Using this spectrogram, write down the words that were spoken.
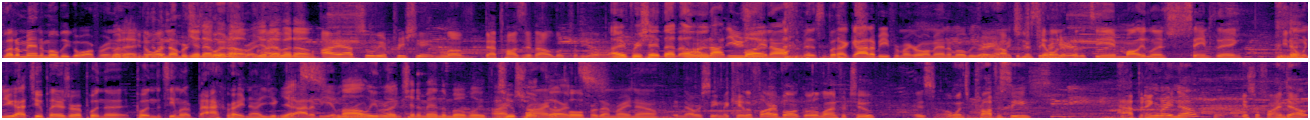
Let Amanda Mobley go off right But now. hey, you know what? Numbers you never know. right You now. never know. I absolutely appreciate and love that positive outlook from you all. I appreciate that, Owen. I'm not usually an optimist, but I gotta be for my girl Amanda Mobley right now. I mean, she's killing right it for the team. Molly Lynch, same thing. You know, when you got two players that are putting the putting the team on their back right now, you Yes. gotta be able Molly to. root for Lynch and Amanda Mobley, I'm two point trying guards. to pull for them right now. And now we're seeing Michaela Fireball go to line for two. Is Owen's prophecy happening right now? I guess we'll find out.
